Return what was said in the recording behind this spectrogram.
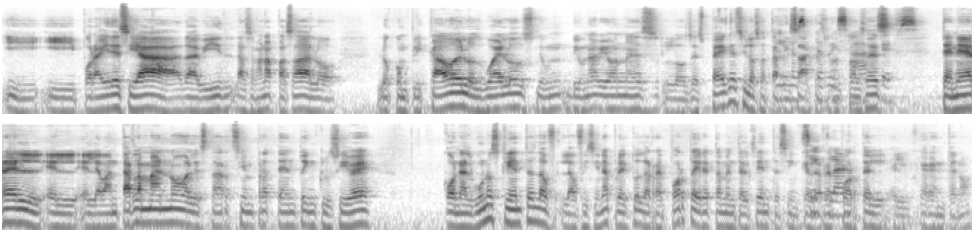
y, por ahí decía David la semana pasada, lo, lo complicado de los vuelos de un, de un, avión es los despegues y los aterrizajes. Entonces, tener el, el, levantar la mano, el estar siempre atento, inclusive con algunos clientes la, la oficina de proyectos le reporta directamente al cliente sin que le reporte el, el, gerente, ¿no?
